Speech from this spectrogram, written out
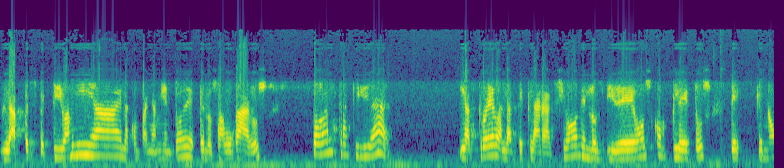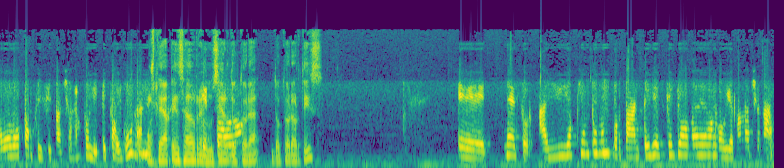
la perspectiva mía, el acompañamiento de, los abogados, toda la tranquilidad. Las pruebas, las declaraciones, los videos completos de que no hubo participación en política alguna. ¿Usted ha pensado renunciar, doctora, doctora Ortiz? Eh, Néstor, hay aquí un tema importante y es que yo me debo al gobierno nacional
